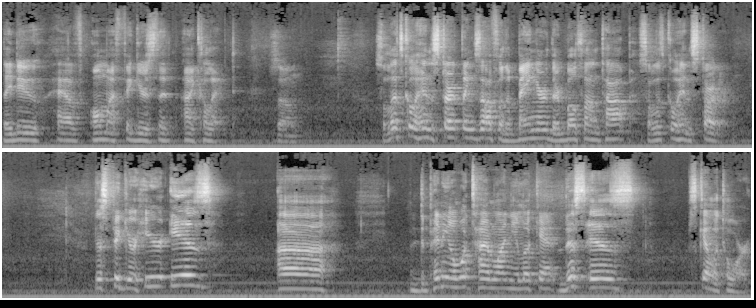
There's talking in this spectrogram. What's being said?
they do have all my figures that I collect. So, so let's go ahead and start things off with a banger. They're both on top, so let's go ahead and start it. This figure here is uh, depending on what timeline you look at, this is Skeletor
